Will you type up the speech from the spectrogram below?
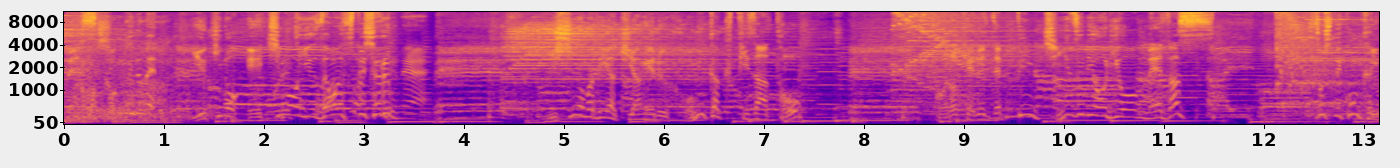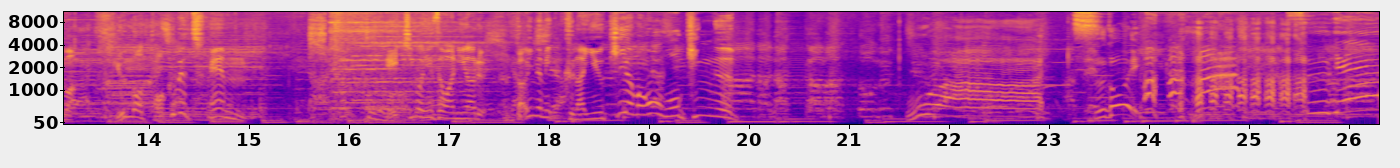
グルメ雪の越後湯沢スペシャル。石窯で焼き上げる本格ピザととろける絶品チーズ料理を目指す。そして今回は冬の特別編。越後湯沢にあるダイナミックな雪山をウォーキング。うわすごい。すげえ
